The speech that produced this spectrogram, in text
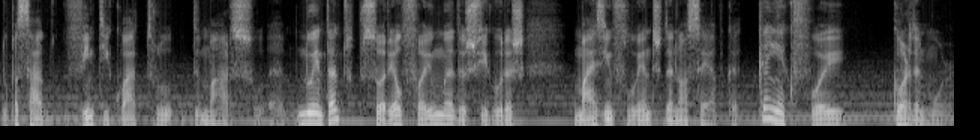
no passado 24 de março. Uh, no entanto, professor, ele foi uma das figuras mais influentes da nossa época. Quem é que foi Gordon Moore?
